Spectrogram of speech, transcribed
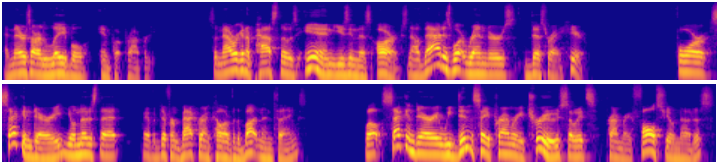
and there's our label input property. So now we're going to pass those in using this args. Now that is what renders this right here. For secondary, you'll notice that we have a different background color for the button and things. Well, secondary, we didn't say primary true, so it's primary false, you'll notice.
